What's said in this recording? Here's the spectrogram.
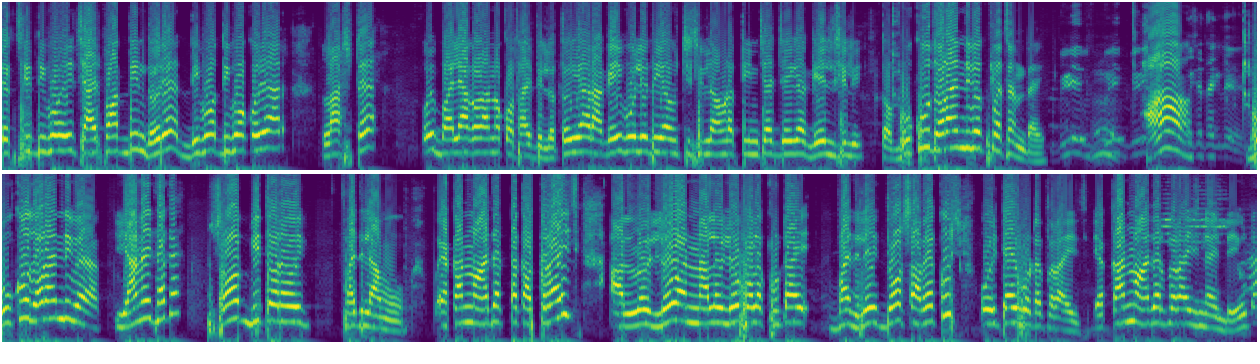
দেখছি দিব এই চার পাঁচ দিন ধরে দিব দিব করে আর লাস্টে ওই বালিয়া গড়ানো কথাই দিল। তো ইয়ার আগেই বলে দেওয়া উচিত ছিল আমরা তিন চার জায়গা গেলছিলি। তো বুকু ধরাই দিবে পেছনটাই হ্যাঁ। বুকু ধরাই দিবে ইয়া ইয়ানেই থাকে। সব ভিতরে ওই ফাজলামু একান্ন হাজার টাকা প্রাইজ আর লইলো আর না লইলেও বলে খুঁটায় বাঁধলে দশ আর একুশ, ওইটাই ওটা প্রাইজ একান্ন হাজার প্রাইজ নাই দেয় ওটা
